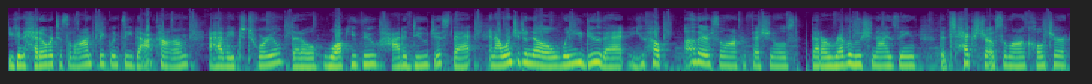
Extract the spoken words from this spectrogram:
You can head over to salonfrequency.com. I have a tutorial that'll walk you through how to do just that. And I want you to know when you do that, you help other salon professionals that are revolutionizing the texture of salon culture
